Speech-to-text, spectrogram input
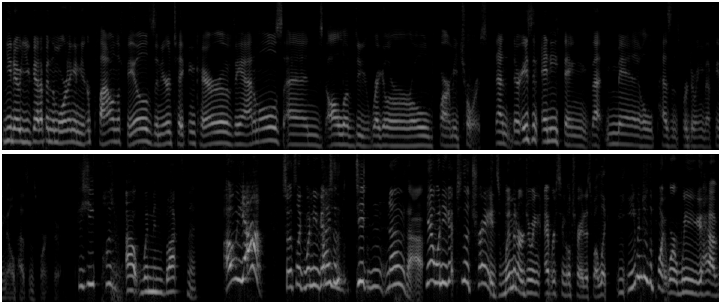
you know, you get up in the morning and you're plowing the fields and you're taking care of the animals and all of the regular old farmy chores. And there isn't anything that male peasants were doing that female peasants weren't doing. Because you point out women blacksmiths. Oh yeah. So it's like when you get I to didn't know that. yeah, when you get to the trades, women are doing every single trade as well. Like even to the point where we have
